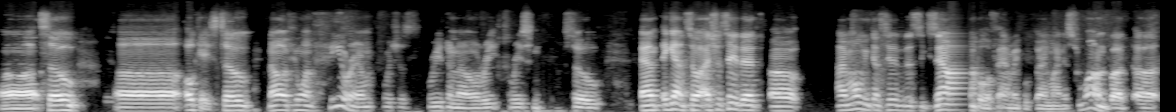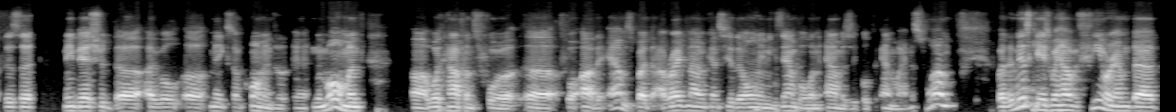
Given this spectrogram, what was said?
Uh, so uh, okay, so now if you want theorem, which is written now re recent, so and again, so I should say that uh, I'm only considering this example of m equal to n minus one, but uh, there's a maybe I should uh, I will uh, make some comment in a moment uh, what happens for uh, for other m's. But right now you can see the only an example when m is equal to n minus one. But in this case, we have a theorem that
